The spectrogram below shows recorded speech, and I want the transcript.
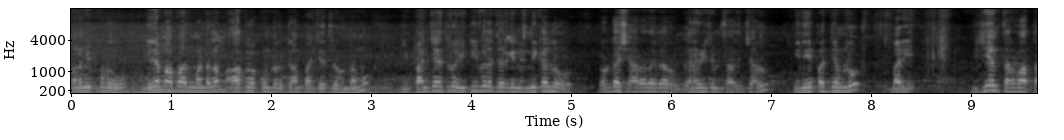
మనం ఇప్పుడు నిజామాబాద్ మండలం ఆకులకొండూరు గ్రామ పంచాయతీలో ఉన్నాము. ఈ పంచాయతీలో ఇటీవల జరిగిన ఎన్నికల్లో రొడ్డ శారద గారు ఘన విజయం సాధించారు. ఈ నేపథ్యంలో మరి విజయం తర్వాత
